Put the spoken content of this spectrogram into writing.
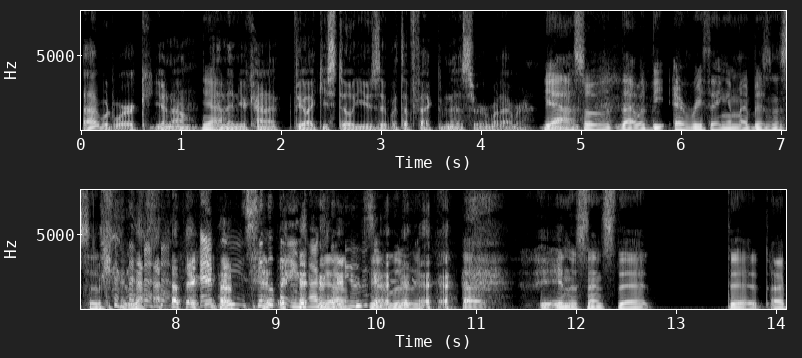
that would work. You know, Yeah. And then you kind of feel like you still use it with effectiveness or whatever. yeah so that would be everything in my business that Every single thing, actually. yeah, yeah, literally. Uh, in the sense that that I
